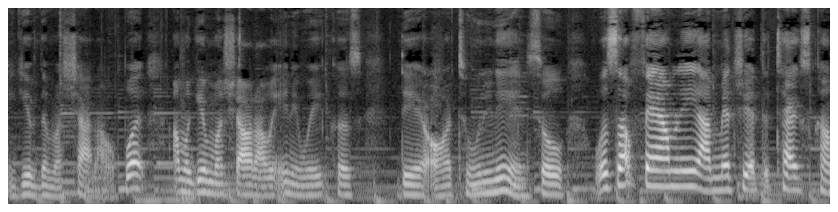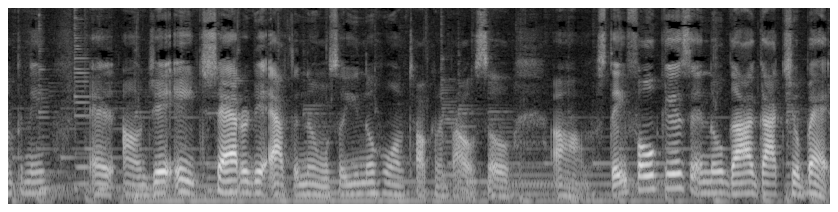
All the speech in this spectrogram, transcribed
and give them a shout out. But I'm going to give them a shout out anyway because they are tuning in. So, what's up, family? I met you at the tax company at um, JH Saturday afternoon, so you know who I'm talking about. So, um, stay focused and know God got your back.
